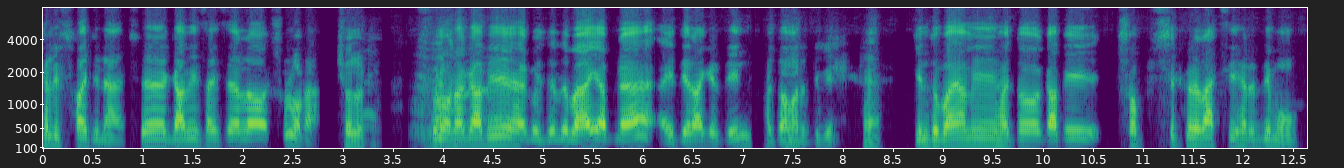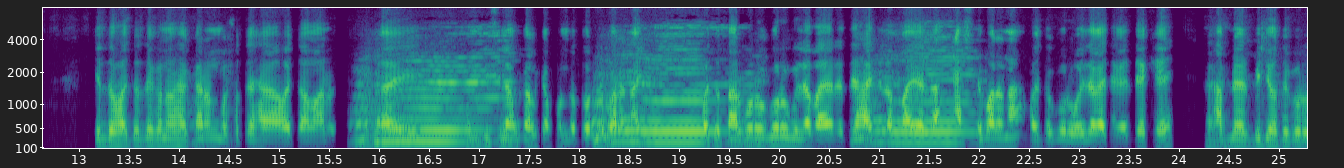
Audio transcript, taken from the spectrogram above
খালি ছয়টি না সে গাবি চাইছে হলো ষোলোটা। ষোলোটা। ষোলোটা গাবি হ্যাঁ কইছে যে ভাই আপনি ঈদের আগের দিন হয়তো আমার দিবেন। হ্যাঁ। কিন্তু ভাই আমি হয়তো গাবি সব সেট করে রাখছি হ্যাঁ দিমু। কিন্তু হয়তো যে কোনো হ্যাঁ কারণবশত হ্যাঁ হয়তো আমার ফোন দিছিলাম কালকে ফোনটা ধরতে পারে নাই। হয়তো তারপরও গরু গুলা বাইরে দেখাই দিলাম বাইরে আসতে পারে না। হয়তো গরু ওই জায়গায় থেকে দেখে হ্যাঁ। আপনার ভিডিওতে গরু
